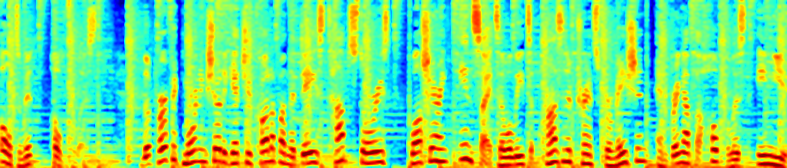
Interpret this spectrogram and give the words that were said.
ultimate hopefulist. The perfect morning show to get you caught up on the day's top stories while sharing insights that will lead to positive transformation and bring out the hopefulist in you.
